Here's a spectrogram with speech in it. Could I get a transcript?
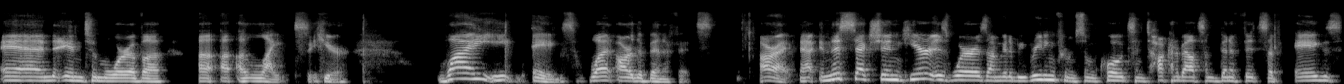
and into more of a, a, a light here. Why eat eggs? What are the benefits? All right. Now, in this section, here is where as I'm going to be reading from some quotes and talking about some benefits of eggs.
